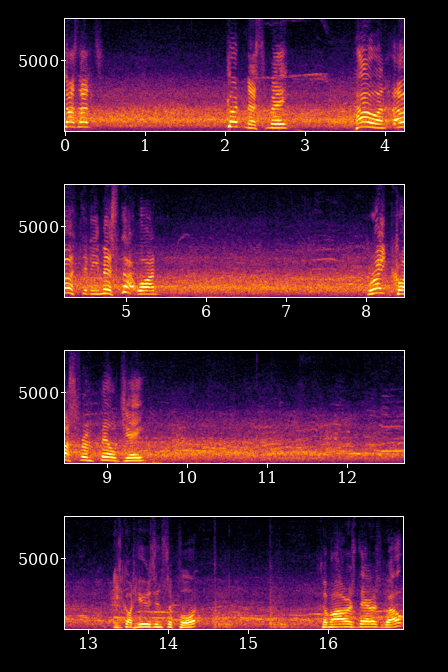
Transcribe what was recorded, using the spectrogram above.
doesn't. Goodness me. How on earth did he miss that one? Great cross from Phil Gee. He's got Hughes in support. Kamara's there as well.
